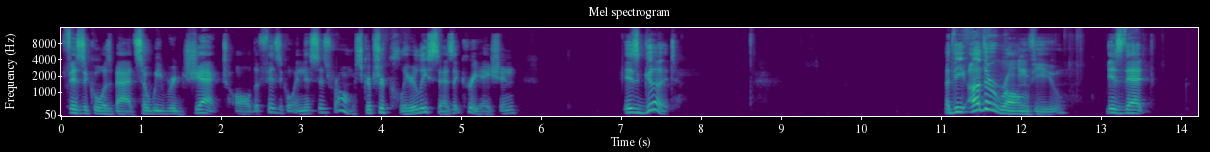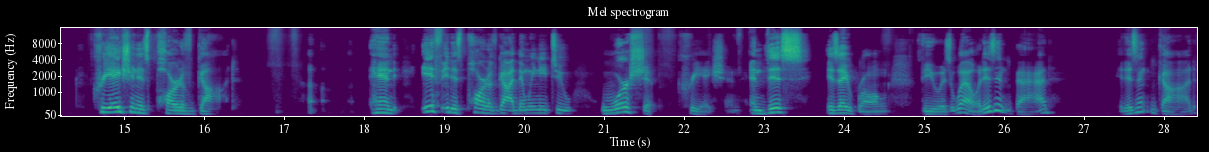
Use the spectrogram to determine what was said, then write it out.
physical is bad. So we reject all the physical and this is wrong. Scripture clearly says that creation is good. The other wrong view is that creation is part of God. And if it is part of God, then we need to worship creation. And this is a wrong view as well. It isn't bad, it isn't God,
